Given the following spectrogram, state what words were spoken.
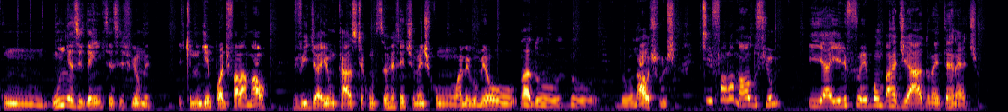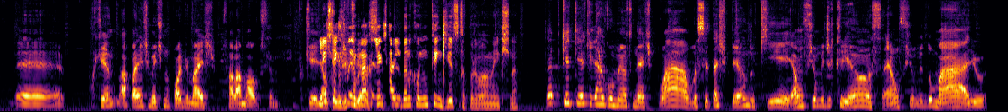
com unhas e dentes esse filme e que ninguém pode falar mal. Vide aí um caso que aconteceu recentemente com um amigo meu lá do, do, do Nautilus, que falou mal do filme. E aí ele foi bombardeado na internet. É, porque aparentemente não pode mais falar mal do filme. Porque ele a é um gente tem que lembrar criança. que a gente tá lidando com um nintendista, provavelmente, né? É porque tem aquele argumento, né? Tipo, ah, você tá esperando o quê? É um filme de criança, é um filme do Mario.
